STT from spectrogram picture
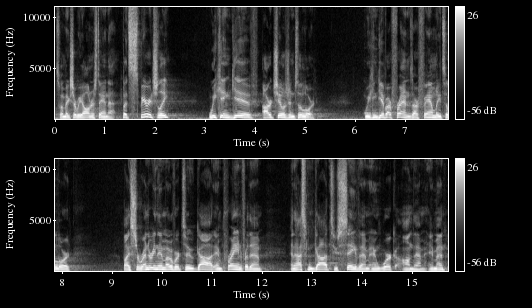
So, make sure we all understand that. But spiritually, we can give our children to the Lord. We can give our friends, our family to the Lord by surrendering them over to God and praying for them and asking God to save them and work on them. Amen.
